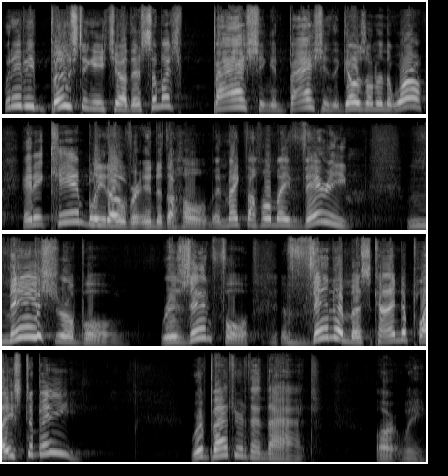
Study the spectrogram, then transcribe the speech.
We need to be boosting each other. There's so much bashing and bashing that goes on in the world, and it can bleed over into the home and make the home a very miserable, resentful, venomous kind of place to be. We're better than that aren't we?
